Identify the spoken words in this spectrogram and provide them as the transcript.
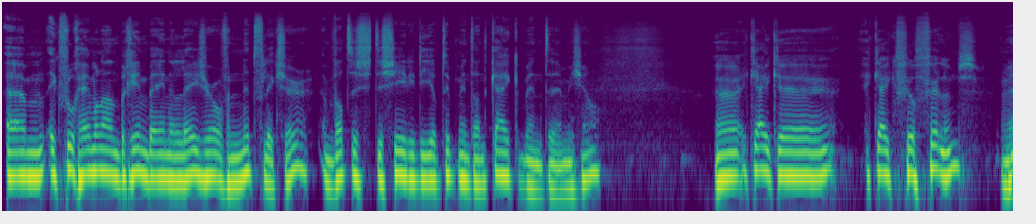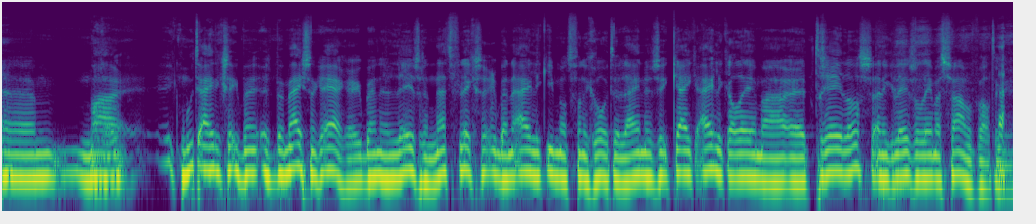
Ehm, ik vroeg helemaal aan het begin, ben je een lezer of een Netflixer? Wat is de serie die je op dit moment aan het kijken bent, eh, Michel? eh, ik, kijk, eh, ik kijk veel films. Ja. Ehm, maar Waarom? Ik moet eigenlijk zeggen, ik ben, het, bij mij is het nog erger. Ik ben een lezer en Netflixer. Ik ben eigenlijk iemand van de grote lijnen. Dus ik kijk eigenlijk alleen maar eh, trailers en ik lees alleen maar samenvattingen.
